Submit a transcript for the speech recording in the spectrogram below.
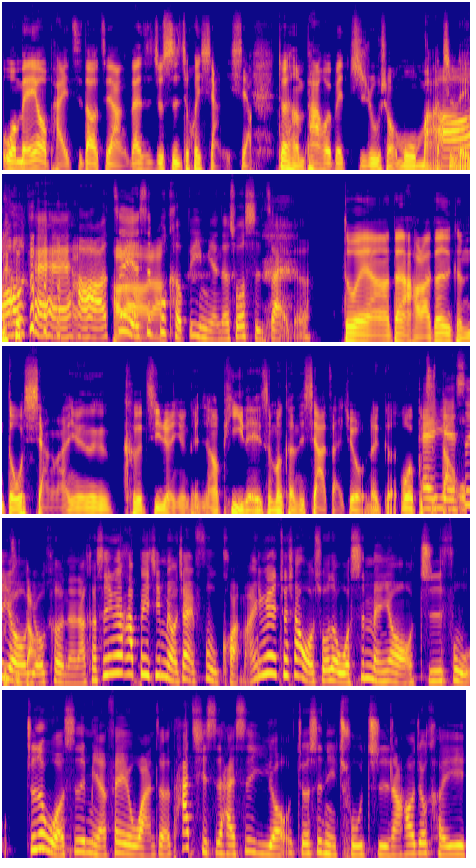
我没有排斥到这样，但是就是会想一下，就很怕会被植入什么木马之类的。Oh, OK，好，这也是不可避免的。说实在的，对啊，但好啦，但是可能都想啦，因为那个科技人员可能想要屁雷，什么可能下载就有那个，我也不知道，欸、也是有有可能啊。可是因为他毕竟没有叫你付款嘛，因为就像我说的，我是没有支付，就是我是免费玩着，他其实还是有，就是你出资，然后就可以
